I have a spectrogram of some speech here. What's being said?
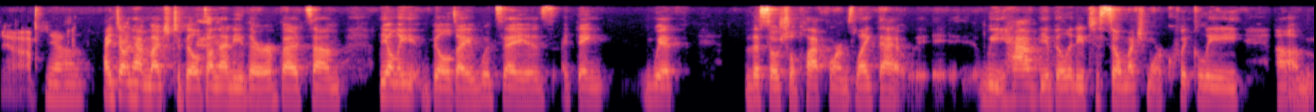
yeah. Yeah. I don't have much to build on that either, but um, the only build I would say is I think with the social platforms like that, we have the ability to so much more quickly um,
